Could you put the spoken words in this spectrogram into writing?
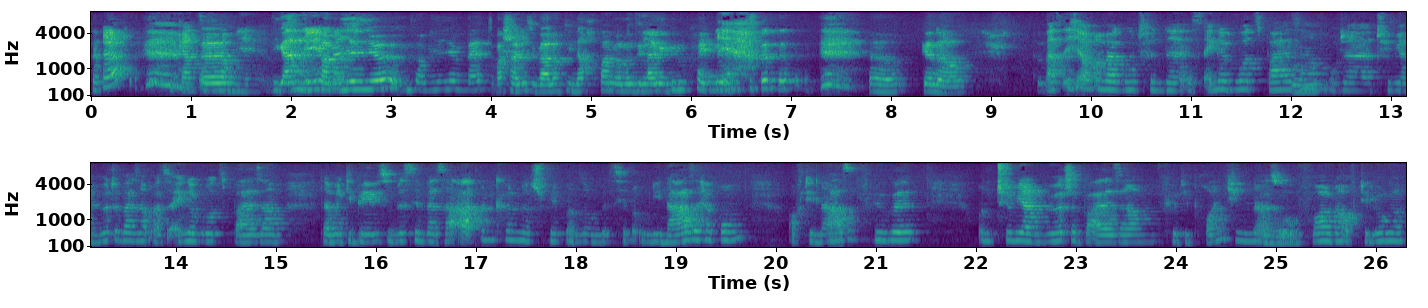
Die ganze Äh, Familie. Die ganze Familie. Im Familienbett. Wahrscheinlich sogar noch die Nachbarn, wenn man sie lange genug hängt. Ja. genau. Was ich auch immer gut finde, ist Engelwurzbalsam Mhm. oder Thymian-Myrte-Balsam, also Engelwurzbalsam, damit die Babys ein bisschen besser atmen können. Das schmiert man so ein bisschen um die Nase herum, auf die Nasenflügel. Und Thymian-Myrte-Balsam für die Bronchien, also Mhm. vorne auf die Lunge,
